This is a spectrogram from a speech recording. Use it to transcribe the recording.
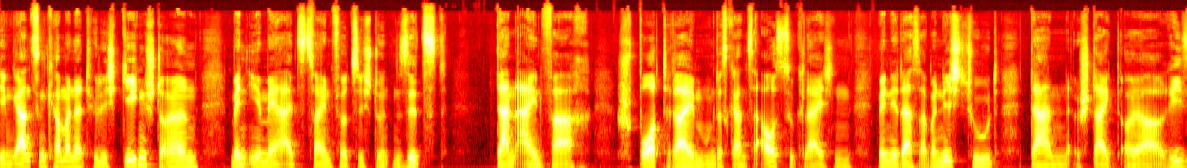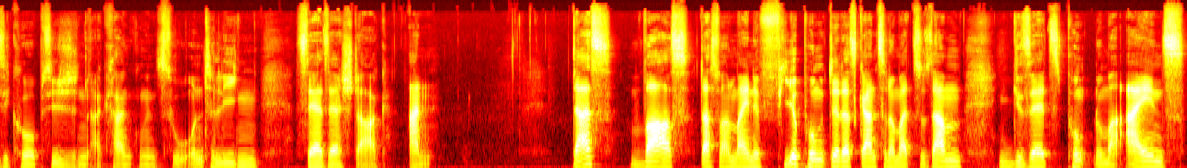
Dem Ganzen kann man natürlich gegensteuern, wenn ihr mehr als 42 Stunden sitzt, dann einfach Sport treiben, um das Ganze auszugleichen. Wenn ihr das aber nicht tut, dann steigt euer Risiko, psychischen Erkrankungen zu unterliegen, sehr, sehr stark an. Das war's. Das waren meine vier Punkte. Das Ganze nochmal zusammengesetzt. Punkt Nummer eins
